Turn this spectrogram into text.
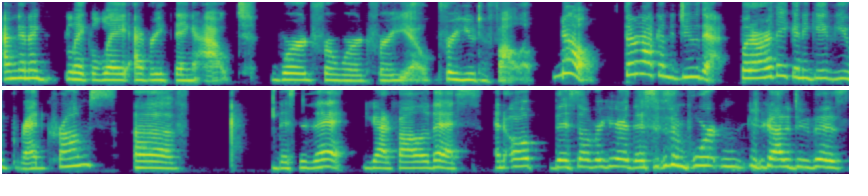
I'm going to like lay everything out word for word for you, for you to follow. No, they're not going to do that. But are they going to give you breadcrumbs of this is it? You got to follow this. And oh, this over here, this is important. You got to do this.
